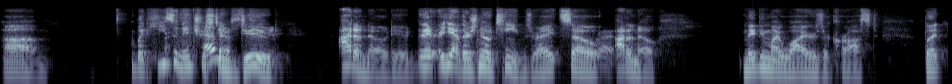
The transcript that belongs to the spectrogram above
Um, but he's an interesting dude. Team. I don't know, dude. There, yeah, there's no teams, right? So right. I don't know. Maybe my wires are crossed, but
